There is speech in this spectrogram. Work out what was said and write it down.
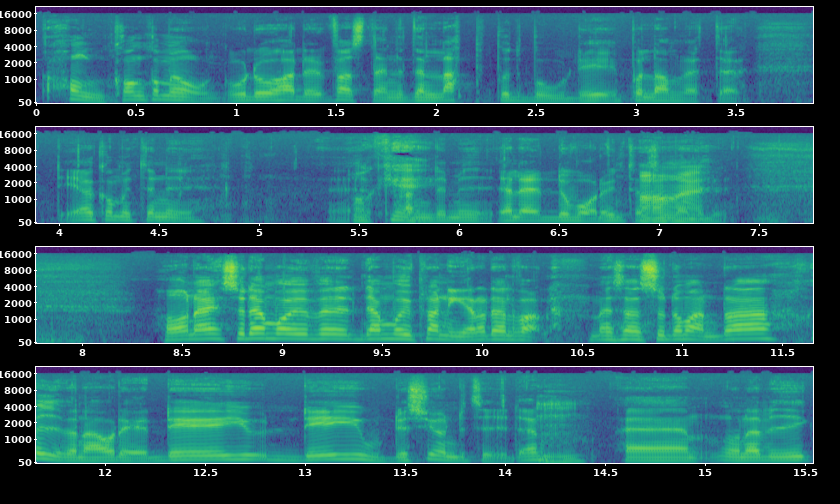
Hongkong kommer jag ihåg. Och då hade det fast en liten lapp på ett bord i, på Landvetter. Det har kommit en ny eh, Okej. pandemi. Eller då var det inte en nej. pandemi. Ja, nej, så den var, ju, den var ju planerad i alla fall. Men sen så de andra skivorna och det, det, det gjordes ju under tiden. Mm. Eh, och när vi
